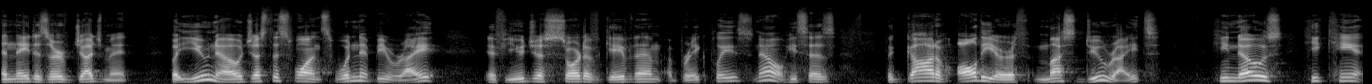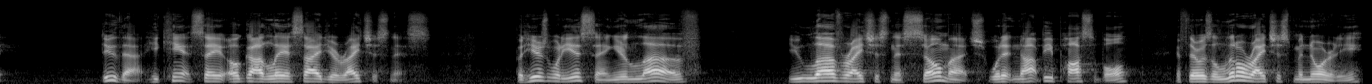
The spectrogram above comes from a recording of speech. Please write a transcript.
and they deserve judgment, but you know, just this once, wouldn't it be right if you just sort of gave them a break, please? No, he says, the God of all the earth must do right. He knows he can't do that. He can't say, Oh God, lay aside your righteousness. But here's what he is saying Your love, you love righteousness so much, would it not be possible if there was a little righteous minority?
